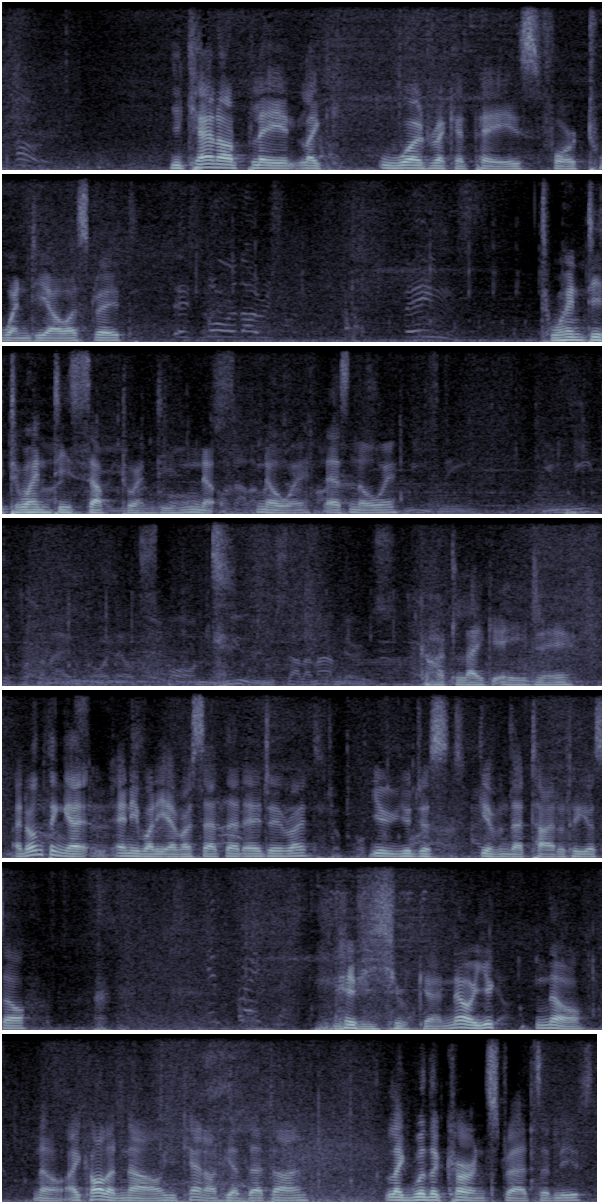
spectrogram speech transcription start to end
You cannot play, like, world record pace for 20 hours straight. 2020 sub 20. No. No way. There's no way. God, like AJ. I don't think anybody ever said that, AJ, right? You you just given that title to yourself. Maybe you can. No, you no. No, I call it now. You cannot get that time. Like with the current strats at least.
